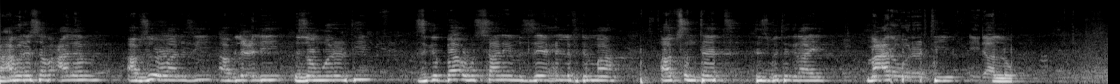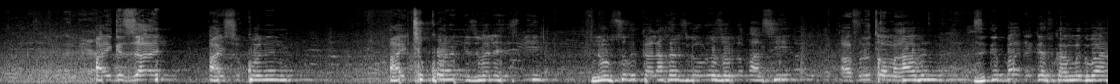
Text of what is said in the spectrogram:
ማሕበረሰብ ዓለም ኣብዚ እዋን እዚ ኣብ ልዕሊ እዞም ወረርቲ ዝግባእ ውሳኔ ምስ ዘየሕልፍ ድማ ኣብ ፅንተት ህዝቢ ትግራይ ማዕረ ወረርቲ ኢድ ኣለዉ ኣይግዛእን ኣይስኮንን ኣይጭቆንን ንዝበለ ህዝቢ ነብሱ ክከላኸል ዝገብሮ ዘሎ ቃልሲ ኣፍልጦ ምሃብን ዝግባእ ደገፍ ካብ ምግባር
